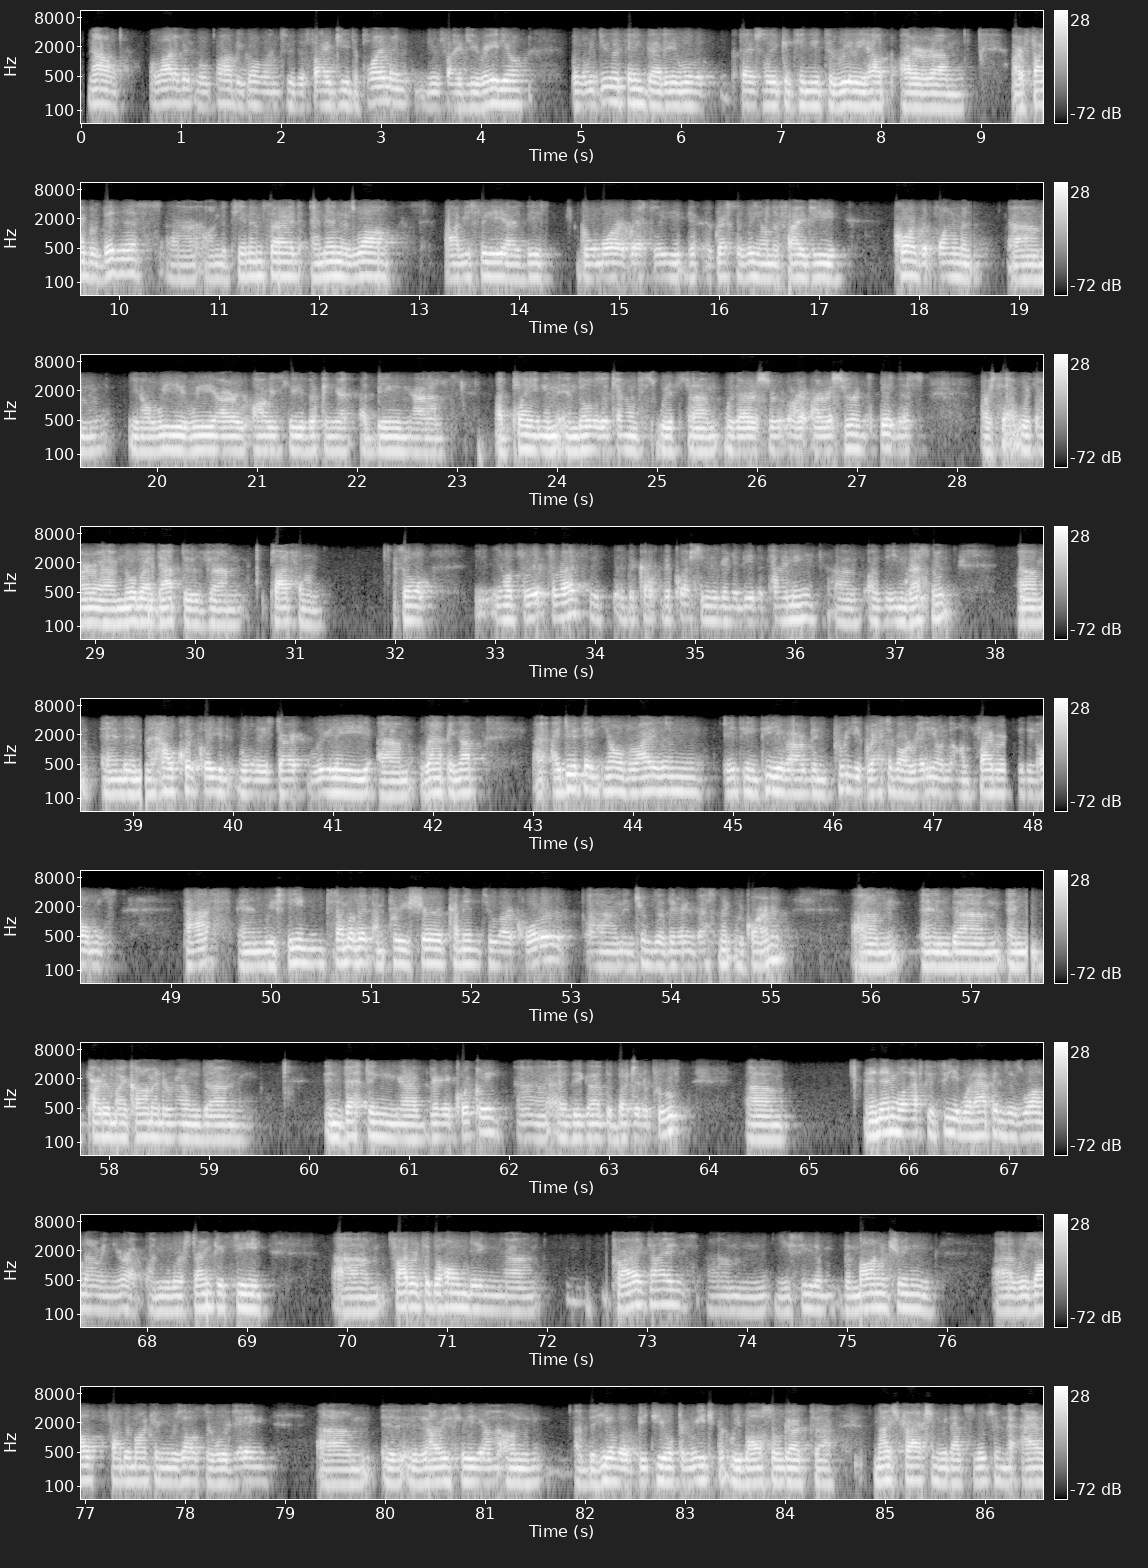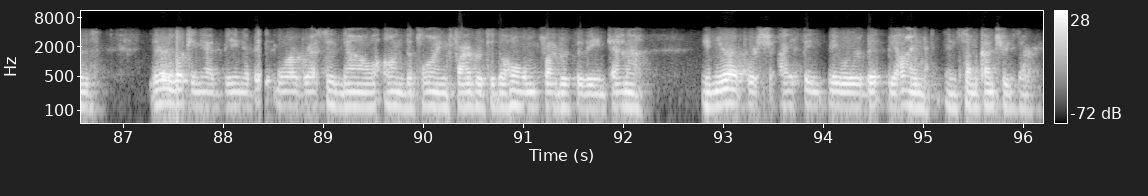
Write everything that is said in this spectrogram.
Now, a lot of it will probably go into the 5G deployment, new 5G radio, but we do think that it will potentially continue to really help our fiber business uh, on the T&M side. And then as well, obviously, as these go more aggressively on the 5G core deployment, um, you know, we we are obviously looking at being um at playing in those accounts with um, our our our assurance business, our with our uh, Nova Adaptive um, platform. So you know, for us, the the question is gonna be the timing of the investment, Um, and then how quickly will they start really um, ramping up. I do think, you know, Verizon, AT&T have been pretty aggressive already on fiber to the homes path, and we've seen some of it, I'm pretty sure, come into our quarter um, in terms of their investment requirement. And part of my comment around investing uh, very quickly uh, as they got the budget approved. And then we'll have to see what happens as well now in Europe. I mean, we're starting to see um, fiber to the home being um, prioritized. Um, you see the monitoring uh, results, fiber monitoring results that we're getting is obviously on the heels of BT Openreach, but we've also got uh, nice traction with that solution as they're looking at being a bit more aggressive now on deploying fiber to the home, fiber to the antenna in Europe, which I think they were a bit behind in some countries there.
